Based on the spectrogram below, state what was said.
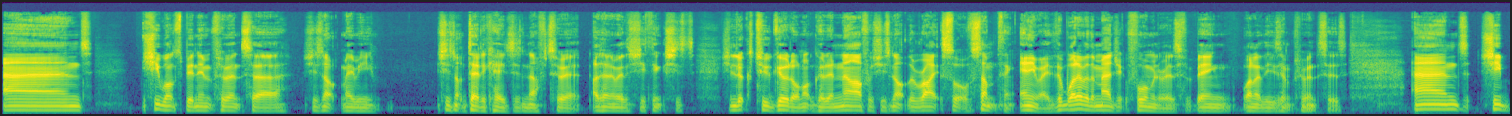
And she wants to be an influencer. She's not maybe she's not dedicated enough to it. I don't know whether she thinks she's she looks too good or not good enough, or she's not the right sort of something. Anyway, the, whatever the magic formula is for being one of these influencers, and she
